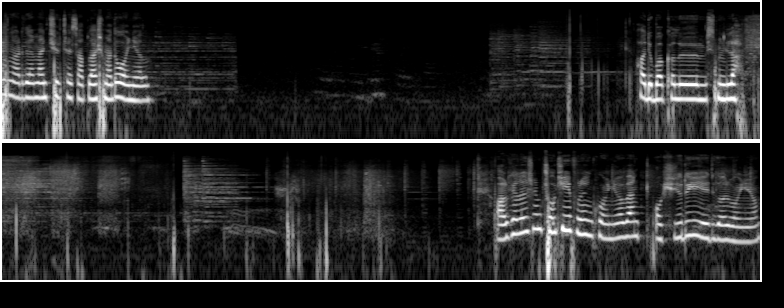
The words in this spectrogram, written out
Bunları da hemen çift hesaplaşmada oynayalım. Hadi bakalım. Bismillah. Arkadaşım çok iyi Frank oynuyor. Ben aşırı iyi Edgar oynuyorum.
